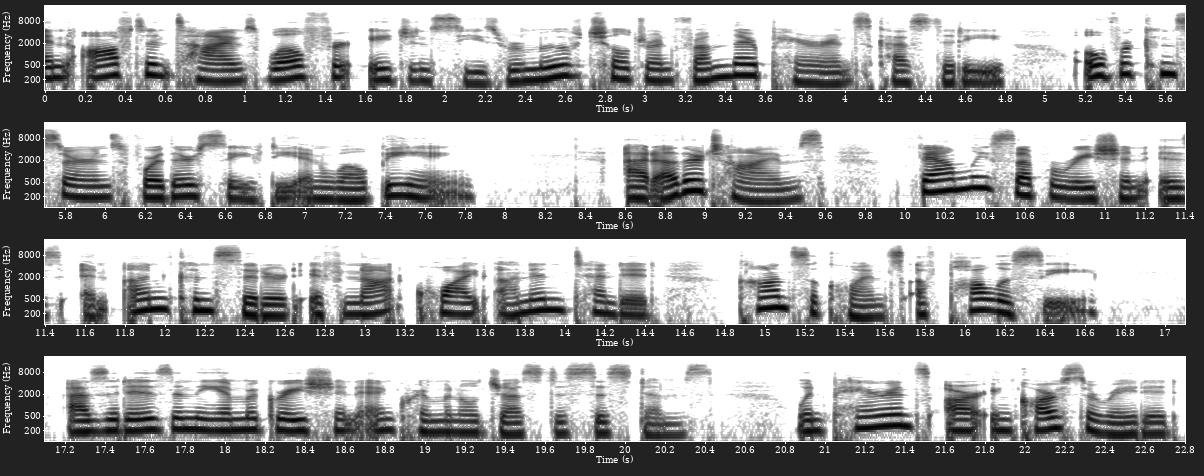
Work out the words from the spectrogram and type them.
And oftentimes, welfare agencies remove children from their parents' custody over concerns for their safety and well being. At other times, family separation is an unconsidered, if not quite unintended, consequence of policy, as it is in the immigration and criminal justice systems, when parents are incarcerated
